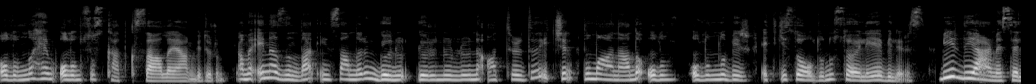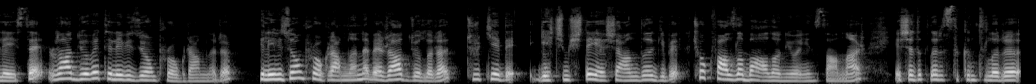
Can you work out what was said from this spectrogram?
olumlu hem olumsuz katkı sağlayan bir durum. Ama en azından insanların görünürlüğünü arttırdığı için bu manada olum, olumlu bir etkisi olduğunu söyleyebiliriz. Bir diğer mesele ise radyo ve televizyon programları televizyon programlarına ve radyolara Türkiye'de geçmişte yaşandığı gibi çok fazla bağlanıyor insanlar. Yaşadıkları sıkıntıları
